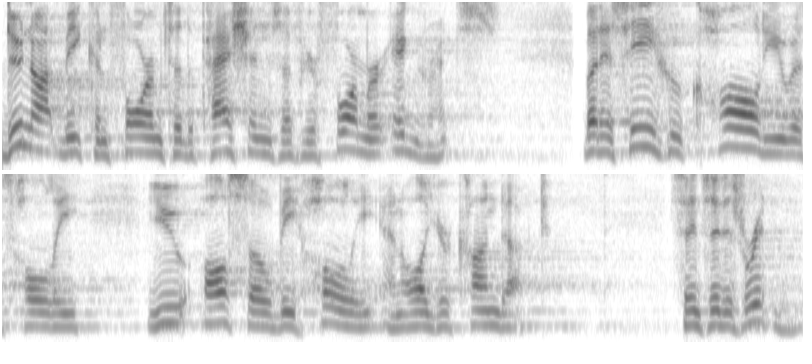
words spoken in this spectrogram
do not be conformed to the passions of your former ignorance, but as He who called you is holy, you also be holy in all your conduct. Since it is written,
